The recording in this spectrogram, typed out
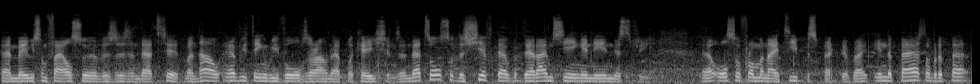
and maybe some file services and that's it. But now everything revolves around applications. And that's also the shift that, that I'm seeing in the industry. Uh, also from an IT perspective, right? In the past, over the past,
